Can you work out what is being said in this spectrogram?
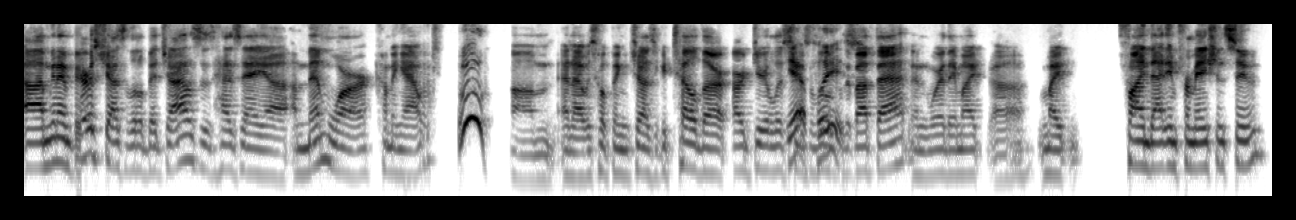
I'm going to embarrass Giles a little bit. Giles is, has a uh, a memoir coming out. Woo! Um, and I was hoping, Giles, you could tell the, our dear listeners Yeah, a little bit about that and where they might uh might find that information soon.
